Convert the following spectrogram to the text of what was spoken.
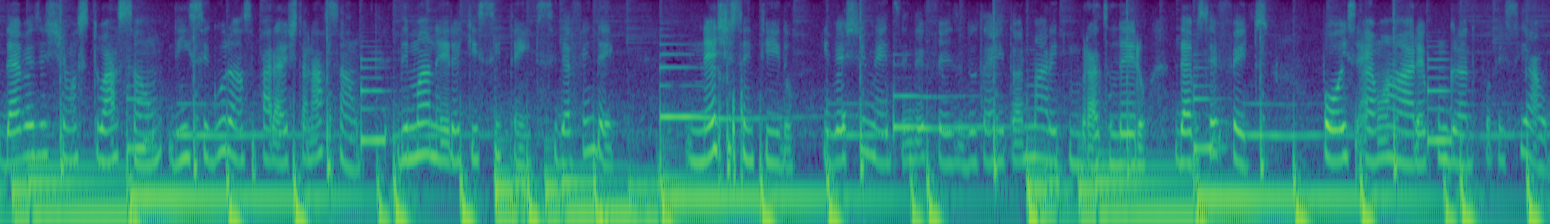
deve existir uma situação de insegurança para esta nação, de maneira que se tente se defender. Neste sentido, investimentos em defesa do território marítimo brasileiro devem ser feitos, pois é uma área com grande potencial.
